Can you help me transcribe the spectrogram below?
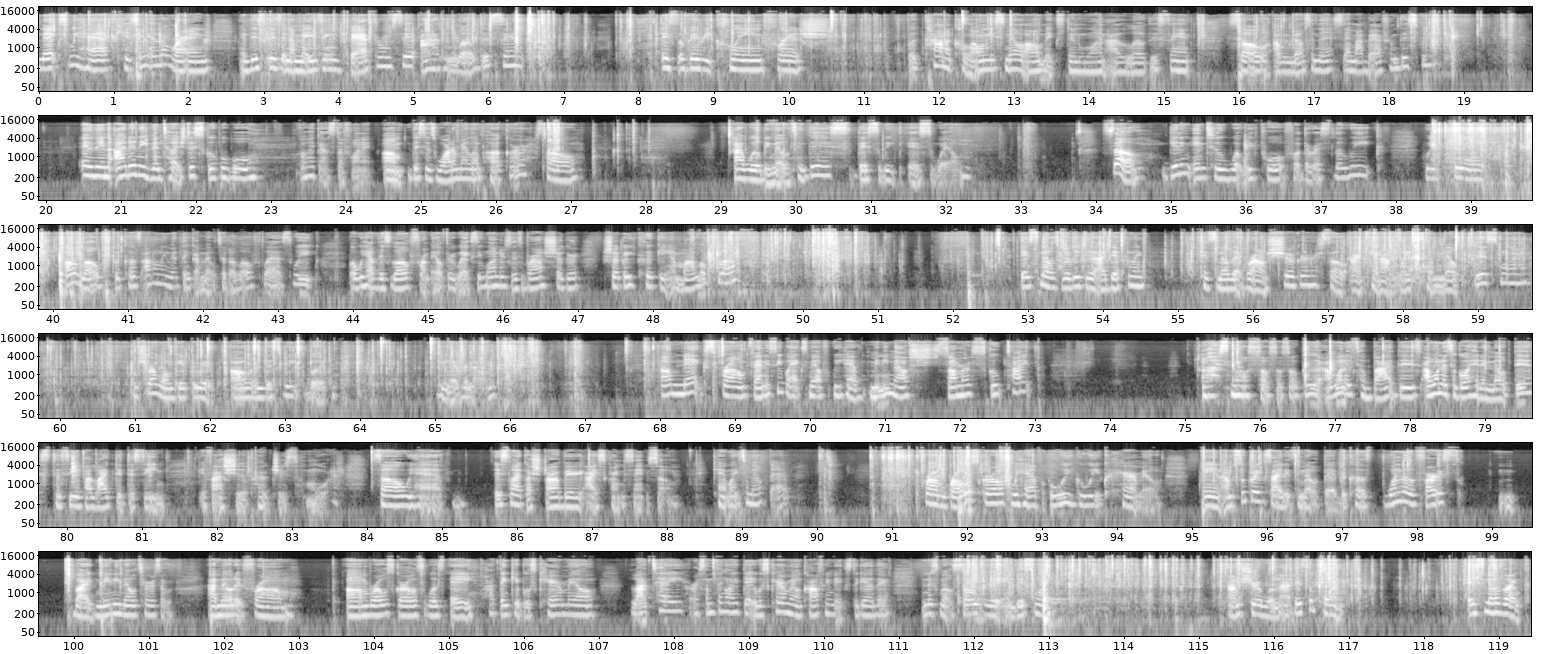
Next, we have Kissing in the Rain. And this is an amazing bathroom scent. I love this scent. It's a very clean, fresh, but kind of cologne smell all mixed in one. I love this scent. So I'll be melting this in my bathroom this week. And then I didn't even touch the scoopable. Oh, I got stuff on it. Um, This is Watermelon Pucker. So I will be melting this this week as well. So getting into what we pulled for the rest of the week. We pulled a loaf because I don't even think I melted a loaf last week. But we have this loaf from L3 Waxy Wonders. It's brown sugar, sugar cookie, and mallow fluff. It smells really good. I definitely can smell that brown sugar, so I cannot wait to melt this one. I'm sure I won't get through it all in this week, but you never know. Um, next from Fantasy Wax Melt, we have Minnie Mouse Summer Scoop Type. Oh, it smells so, so, so good. I wanted to buy this. I wanted to go ahead and melt this to see if I liked it, to see if I should purchase more. So we have, it's like a strawberry ice cream scent. So can't wait to melt that. From Rose Girls, we have Ooey Gooey Caramel. And I'm super excited to melt that because one of the first like mini melters I melted from um, Rose Girls was a, I think it was caramel latte or something like that. It was caramel and coffee mixed together. And it smells so good. And this one, I'm sure will not disappoint. It smells like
